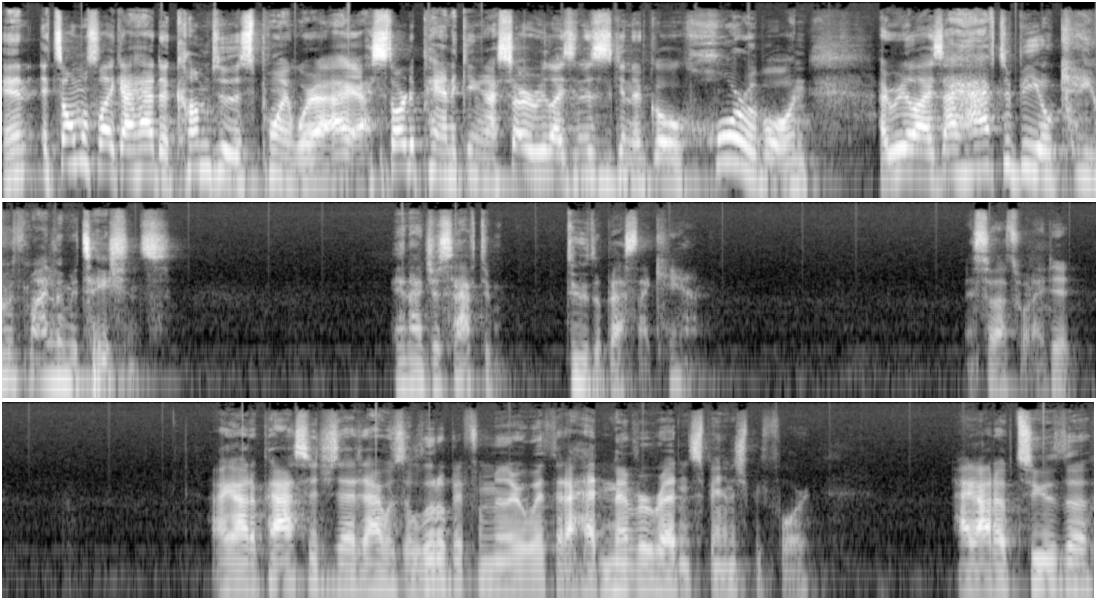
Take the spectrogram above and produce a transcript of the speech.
And it's almost like I had to come to this point where I, I started panicking and I started realizing this is going to go horrible. And I realized I have to be okay with my limitations. And I just have to do the best I can. And so that's what I did. I got a passage that I was a little bit familiar with that I had never read in Spanish before. I got up to the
